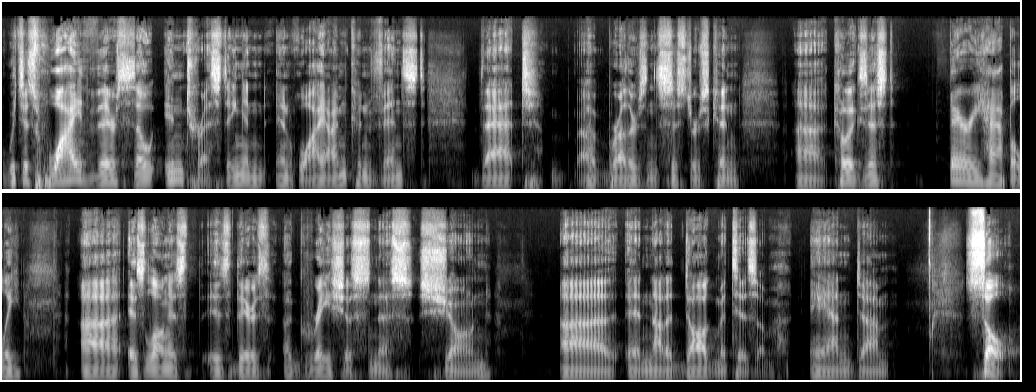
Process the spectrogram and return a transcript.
which is why they're so interesting and, and why I'm convinced that uh, brothers and sisters can uh, coexist very happily uh, as long as is there's a graciousness shown uh, and not a dogmatism. And um, so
